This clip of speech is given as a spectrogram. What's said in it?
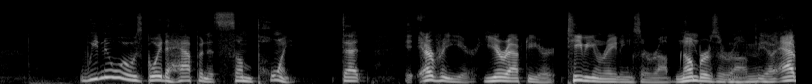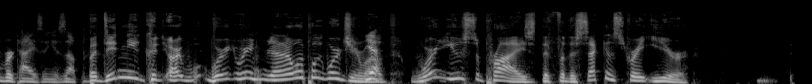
we knew it was going to happen at some point. That every year, year after year, TV ratings are up, numbers are mm-hmm. up, you know, advertising is up. But didn't you? Could are, were, were, I don't want to put words in your mouth. Yeah. Weren't you surprised that for the second straight year,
